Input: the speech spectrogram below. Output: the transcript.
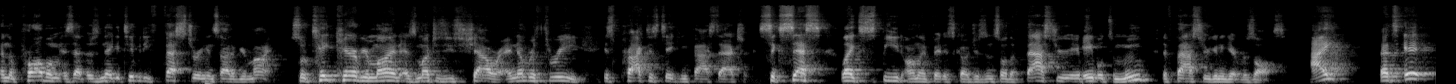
And the problem is that there's negativity festering inside of your mind. So take care of your mind as much as you shower. And number three is practice taking fast action. Success likes speed online fitness coaches. And so the faster you're able to move, the faster you're going to get results. I that's it.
